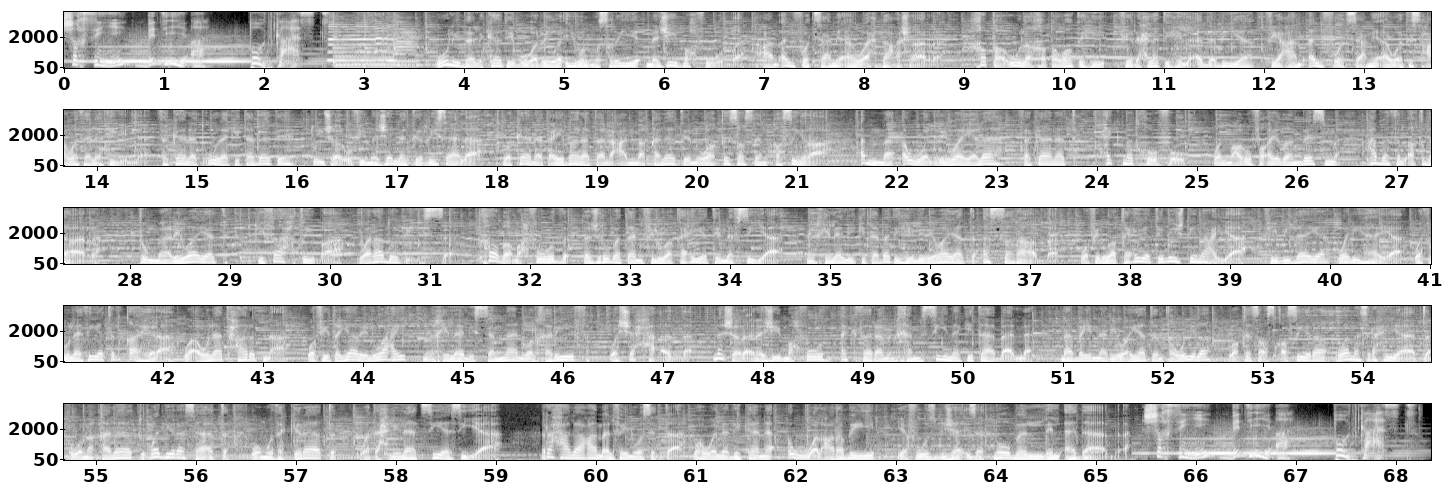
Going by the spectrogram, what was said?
شخصية بدقيقة. بودكاست. ولد الكاتب والروائي المصري نجيب محفوظ عام 1911 خطى أولى خطواته في رحلته الأدبية في عام 1939 فكانت أولى كتاباته تنشر في مجلة الرسالة وكانت عبارة عن مقالات وقصص قصيرة. أما أول رواية له فكانت حكمة خوفو والمعروفة أيضا باسم عبث الأقدار. ثم رواية كفاح طيبة ورادو بيس. خاض محفوظ تجربة في الواقعية النفسية من خلال كتابته لرواية السراب. وفي الواقعية الاجتماعية في بداية ونهاية وثلاثية القاهرة وأولاد حارتنا وفي تيار الوعي من خلال السمان والخريف والشحاذ. نشر نجيب محفوظ أكثر من خمسين كتابا ما بين روايات طويلة وقصص قصيرة ومسرحيات ومقالات ودراسات ومذكرات وتحليلات سياسية. رحل عام 2006 وهو الذي كان أول عربي يفوز بجائزة نوبل للآداب. شخصية بدقيقة. بودكاست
